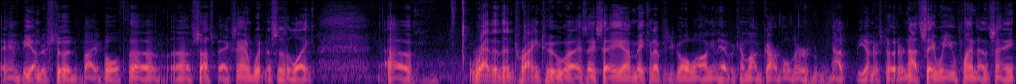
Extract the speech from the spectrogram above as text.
and be understood by both uh, suspects and witnesses alike rather than trying to, uh, as I say, uh, make it up as you go along and have it come out garbled or not be understood or not say what you planned on saying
